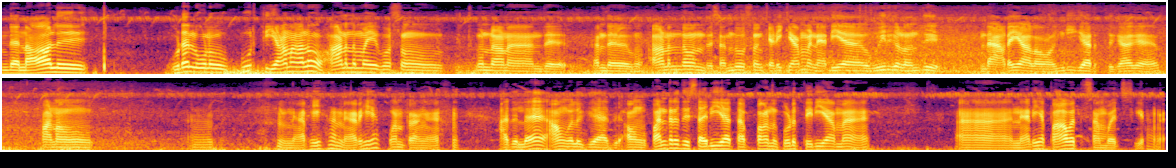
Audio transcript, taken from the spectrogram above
இந்த நாலு உடல் உணவு பூர்த்தி ஆனாலும் ஆனந்தமய கோஷம் உண்டான அந்த அந்த ஆனந்தம் அந்த சந்தோஷம் கிடைக்காம நிறைய உயிர்கள் வந்து இந்த அடையாளம் அங்கீகாரத்துக்காக பணம் நிறைய நிறைய பண்ணுறாங்க அதில் அவங்களுக்கு அது அவங்க பண்ணுறது சரியாக தப்பான்னு கூட தெரியாமல் நிறைய பாவத்தை சம்பாதிச்சுக்கிறாங்க.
